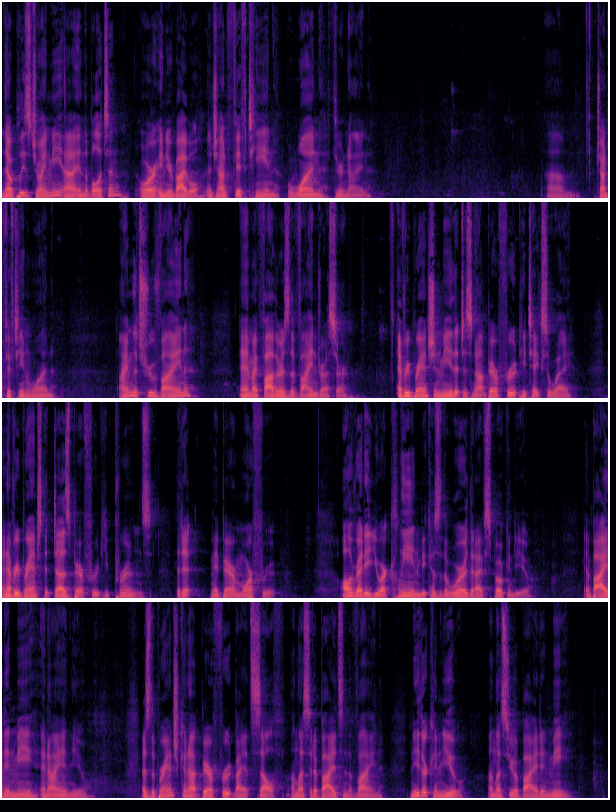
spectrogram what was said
Now, please join me uh, in the bulletin or in your Bible, in John 15, 1 through 9. Um, John 15, 1. I am the true vine, and my Father is the vine dresser. Every branch in me that does not bear fruit, he takes away. And every branch that does bear fruit, he prunes, that it may bear more fruit. Already you are clean because of the word that I have spoken to you. Abide in me, and I in you. As the branch cannot bear fruit by itself unless it abides in the vine, neither can you unless you abide in me.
